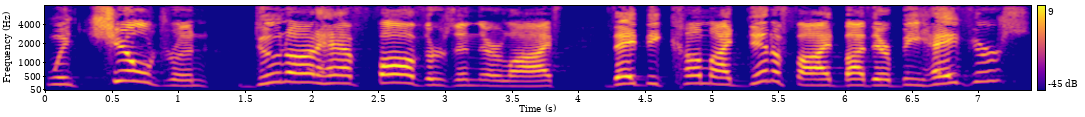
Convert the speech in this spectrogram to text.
when children do not have fathers in their life, they become identified by their behaviors,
